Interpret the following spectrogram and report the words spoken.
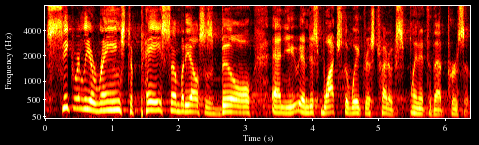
secretly arrange to pay somebody else's bill and, you, and just watch the waitress try to explain it to that person.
